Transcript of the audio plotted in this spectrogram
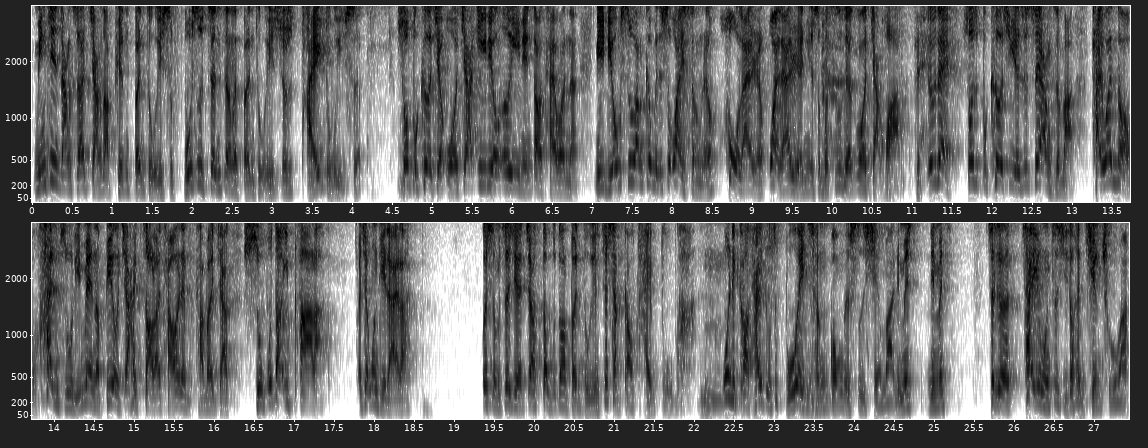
民进党只要讲到偏本土意识，不是真正的本土意识，就是台独意识。说不客气，我家一六二一年到台湾的，你刘世旺根本就是外省人、后来人、外来人，你有什么资格跟我讲话？对，对不对？说是不客气也是这样子嘛。台湾的汉族里面呢，比我家还早来台湾的，坦白讲数不到一趴啦。而且问题来了，为什么这些人叫动不动本土也就想搞台独嘛？嗯，问你搞台独是不会成功的事情嘛？你们你们这个蔡英文自己都很清楚嘛。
